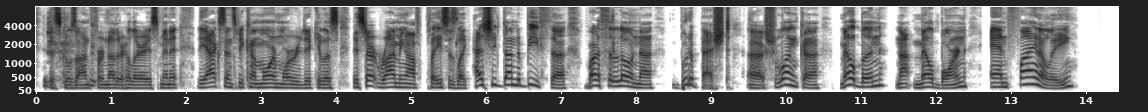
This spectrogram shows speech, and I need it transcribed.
This goes on for another hilarious minute. The accents become more and more ridiculous. They start rhyming off places like Has she done Ibiza, Barcelona, Budapest, uh, Sri Lanka, Melbourne, not Melbourne, and finally,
